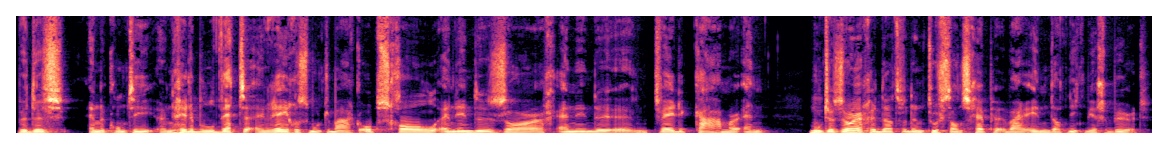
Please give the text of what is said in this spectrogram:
we dus, en dan komt hij, een heleboel wetten en regels moeten maken op school en in de zorg en in de Tweede Kamer. En moeten zorgen dat we een toestand scheppen waarin dat niet meer gebeurt.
